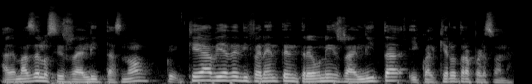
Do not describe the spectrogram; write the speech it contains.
además de los israelitas, ¿no? ¿Qué había de diferente entre un israelita y cualquier otra persona?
